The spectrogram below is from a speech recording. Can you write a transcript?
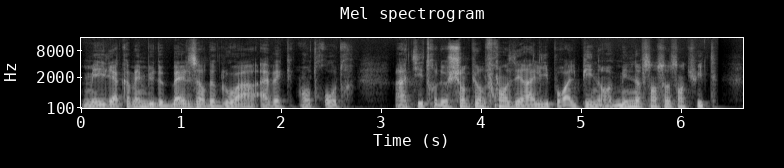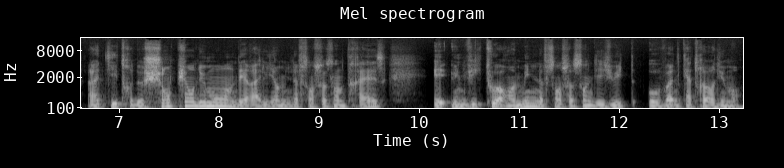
mais il y a quand même eu de belles heures de gloire avec, entre autres, un titre de champion de France des rallyes pour Alpine en 1968, un titre de champion du monde des rallyes en 1973 et une victoire en 1978 aux 24 heures du Mans.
